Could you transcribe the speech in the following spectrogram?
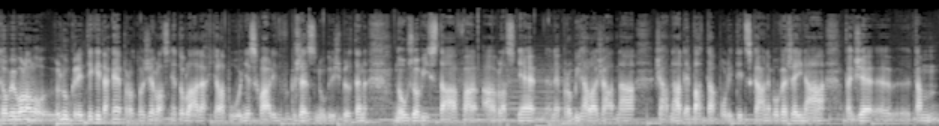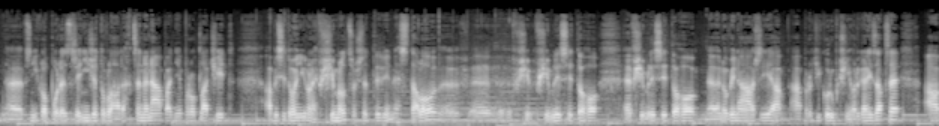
To vyvolalo vlnu kritiky také proto, že vlastně to vláda chtěla původně schválit v březnu, když byl ten nouzový stav a, a vlastně neprobíhala žádná, žádná debata politická nebo veřejná, takže eh, tam eh, vzniklo podezření, že to vláda chce nenápadně protlačit, aby si toho nikdo nevšiml, což se tedy nestalo. Eh, všimli si toho, všimli si toho novináři a, a protikorupční organizace a,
